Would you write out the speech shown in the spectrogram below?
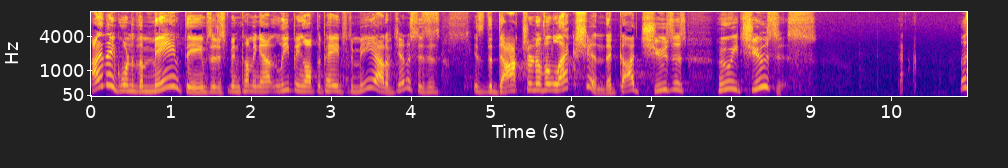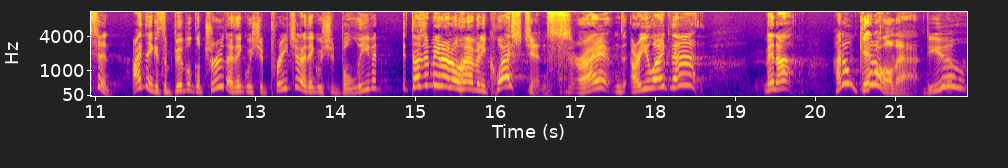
I think one of the main themes that has been coming out, leaping off the page to me out of Genesis is, is the doctrine of election, that God chooses who he chooses. Listen, I think it's a biblical truth. I think we should preach it. I think we should believe it. It doesn't mean I don't have any questions, right? Are you like that? Man, I, I don't get all that. Do you?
